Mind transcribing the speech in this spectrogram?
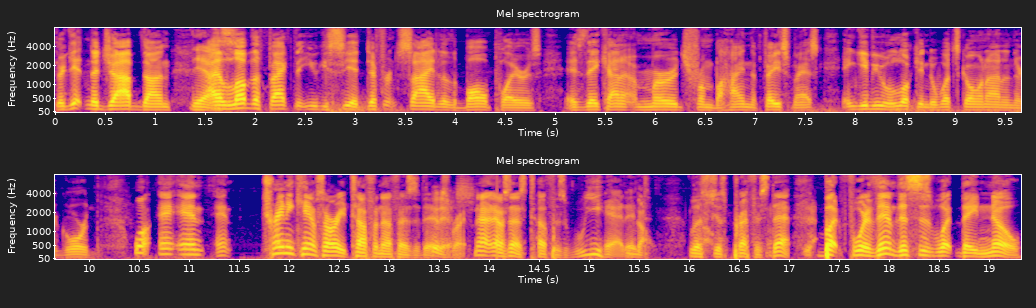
They're getting the job done. Yes. I love the fact that you can see a different side of the ball players as they kind of emerge from behind the face mask and give you a look into what's going on in their gourd. Well, and, and and training camp's already tough enough as it is, It is. right? Now, now it's not as tough as we had it. No. Let's just preface that. But for them, this is what they know,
